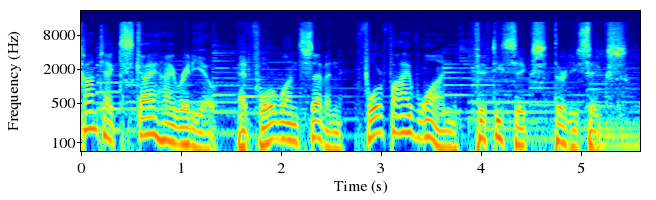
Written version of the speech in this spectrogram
contact Sky High Radio at 417 451 5636.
